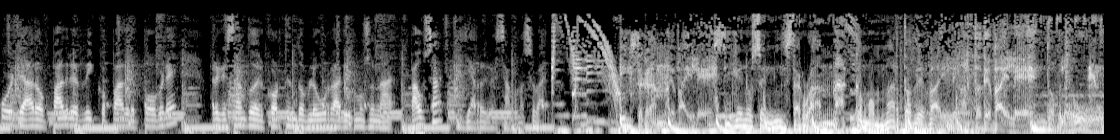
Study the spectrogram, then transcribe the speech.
Poor Dad Padre Rico, Padre Pobre. Regresando del corte en W Radio, damos una pausa y ya regresamos. No se vayan. Instagram de baile. Síguenos en Instagram como Marta de Baile. Marta de Baile en W.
